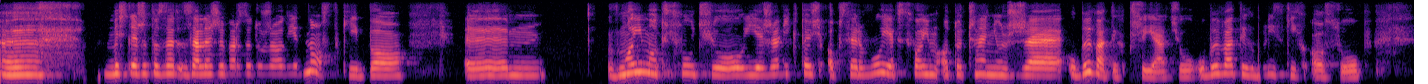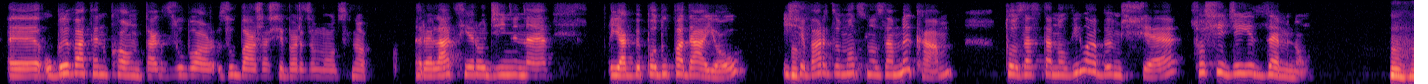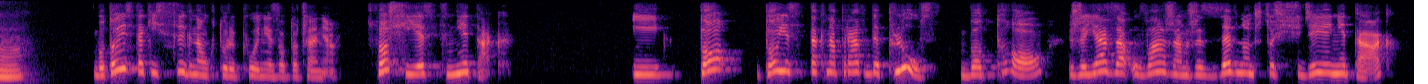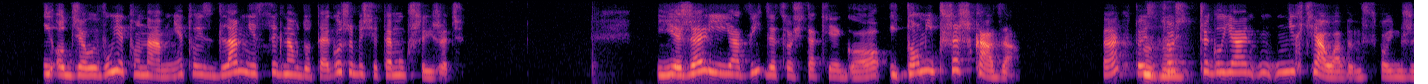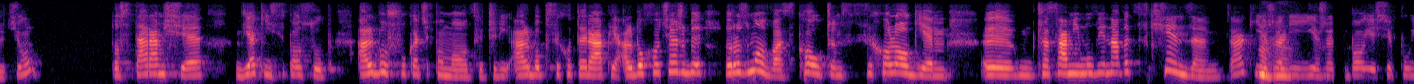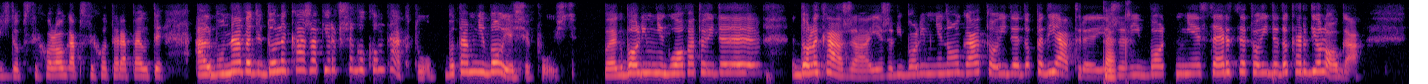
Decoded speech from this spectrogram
E, Myślę, że to za- zależy bardzo dużo od jednostki, bo w moim odczuciu, jeżeli ktoś obserwuje w swoim otoczeniu, że ubywa tych przyjaciół, ubywa tych bliskich osób, e, ubywa ten kontakt, zuba- zubaża się bardzo mocno, relacje rodzinne jakby podupadają, i się bardzo mocno zamykam, to zastanowiłabym się, co się dzieje ze mną. Mhm. Bo to jest jakiś sygnał, który płynie z otoczenia. Coś jest nie tak. I to, to jest tak naprawdę plus, bo to, że ja zauważam, że z zewnątrz coś się dzieje nie tak i oddziaływuje to na mnie, to jest dla mnie sygnał do tego, żeby się temu przyjrzeć. Jeżeli ja widzę coś takiego i to mi przeszkadza, tak? To jest Mhm. coś, czego ja nie chciałabym w swoim życiu, to staram się w jakiś sposób albo szukać pomocy, czyli albo psychoterapia, albo chociażby rozmowa z coachem, z psychologiem, czasami mówię nawet z księdzem, tak? Mhm. Jeżeli, jeżeli boję się pójść do psychologa, psychoterapeuty, albo nawet do lekarza pierwszego kontaktu, bo tam nie boję się pójść. Bo jak boli mnie głowa, to idę do lekarza. Jeżeli boli mnie noga, to idę do pediatry. Tak. Jeżeli boli mnie serce, to idę do kardiologa.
